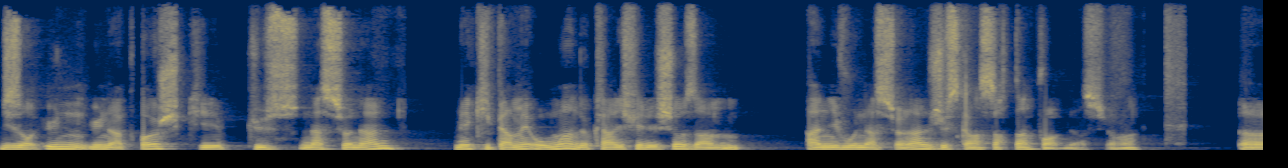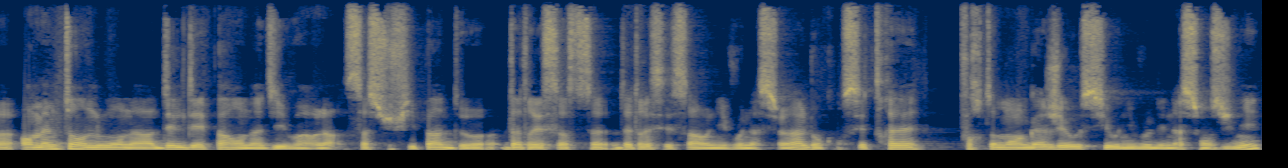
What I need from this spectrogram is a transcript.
disons, une, une approche qui est plus nationale, mais qui permet au moins de clarifier les choses à, un niveau national jusqu'à un certain point, bien sûr. Hein. Euh, en même temps, nous, on a dès le départ, on a dit voilà, ça suffit pas d'adresser ça au niveau national. Donc, on s'est très fortement engagé aussi au niveau des Nations Unies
